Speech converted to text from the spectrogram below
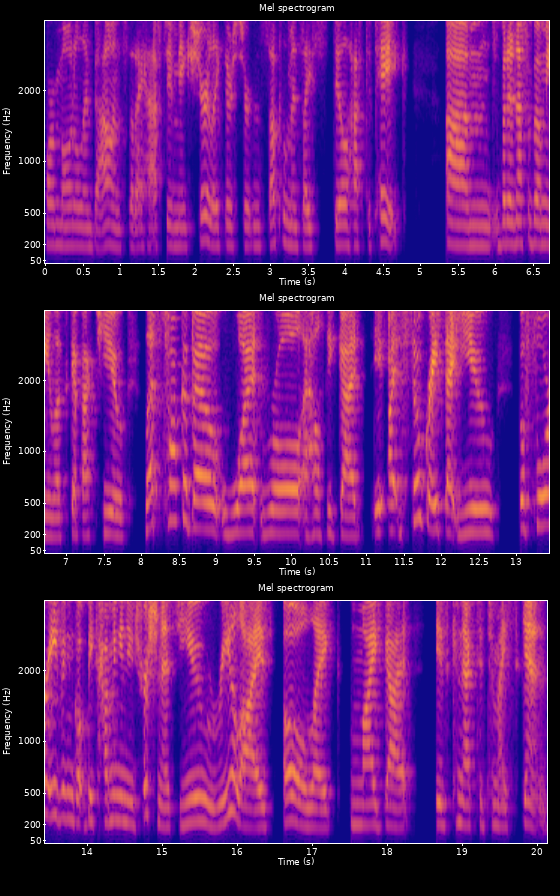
hormonal imbalance that i have to make sure like there's certain supplements i still have to take. Um, but enough about me let's get back to you. Let's talk about what role a healthy gut it, it's so great that you before even go, becoming a nutritionist you realize oh like my gut is connected to my skin.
